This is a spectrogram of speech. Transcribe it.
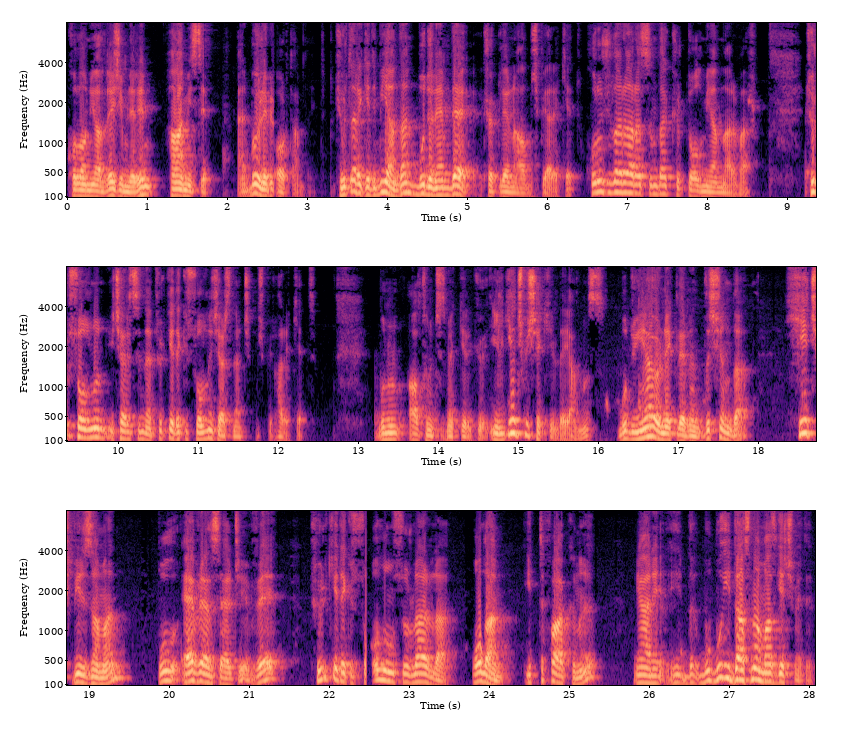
kolonyal rejimlerin hamisi. Yani böyle bir ortamdaydı. Kürt hareketi bir yandan bu dönemde köklerini almış bir hareket. Kurucuları arasında Kürt olmayanlar var. Türk solunun içerisinden, Türkiye'deki solun içerisinden çıkmış bir hareket. Bunun altını çizmek gerekiyor. İlginç bir şekilde yalnız bu dünya örneklerinin dışında hiçbir zaman bu evrenselci ve Türkiye'deki sol unsurlarla olan ittifakını yani bu, bu iddiasından vazgeçmedi.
